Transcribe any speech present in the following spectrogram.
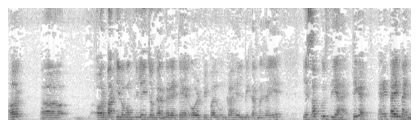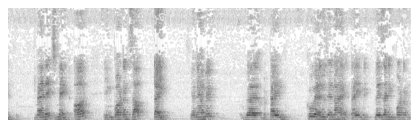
और और बाकी लोगों के लिए जो घर में रहते हैं ओल्ड पीपल उनका हेल्प भी करना चाहिए। ये सब कुछ दिया है, ठीक है? यानी टाइम मैनेजमेंट और इम्पोर्टेंस ऑफ़ टाइम यानी हमें टाइम को वैल्यू देना है। Time plays an important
